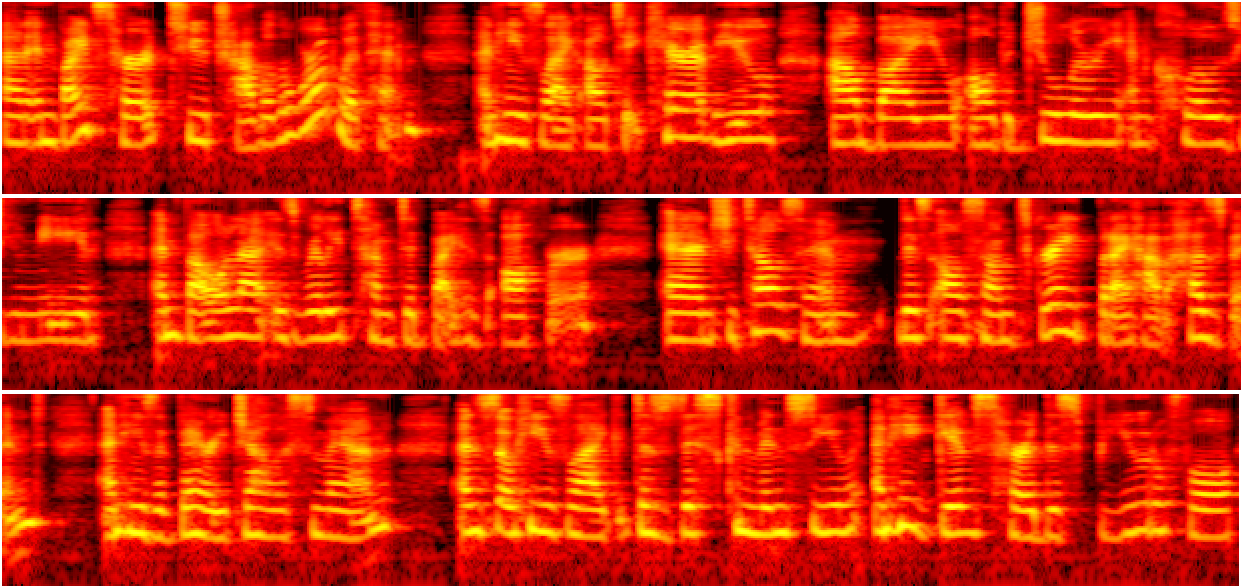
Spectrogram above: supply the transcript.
and invites her to travel the world with him. And he's like, I'll take care of you. I'll buy you all the jewelry and clothes you need. And Paola is really tempted by his offer. And she tells him, This all sounds great, but I have a husband. And he's a very jealous man. And so he's like, Does this convince you? And he gives her this beautiful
